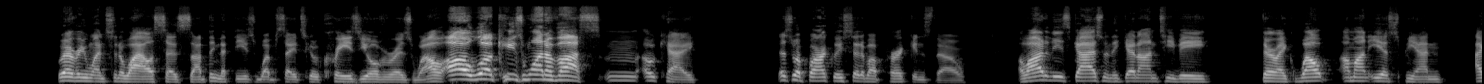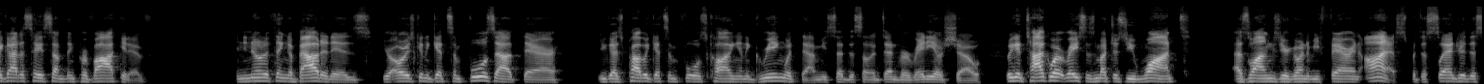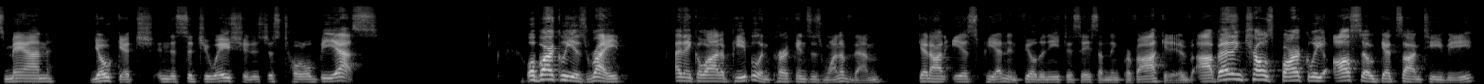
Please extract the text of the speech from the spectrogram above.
who every once in a while says something that these websites go crazy over as well. Oh, look, he's one of us. Mm, okay. This is what Barkley said about Perkins, though. A lot of these guys, when they get on TV, they're like, well, I'm on ESPN. I got to say something provocative. And you know, the thing about it is, you're always going to get some fools out there. You guys probably get some fools calling and agreeing with them. He said this on a Denver radio show. We can talk about race as much as you want, as long as you're going to be fair and honest. But to slander this man, Jokic, in this situation is just total BS. Well, Barkley is right. I think a lot of people, and Perkins is one of them, get on ESPN and feel the need to say something provocative. Uh, but I think Charles Barkley also gets on TV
